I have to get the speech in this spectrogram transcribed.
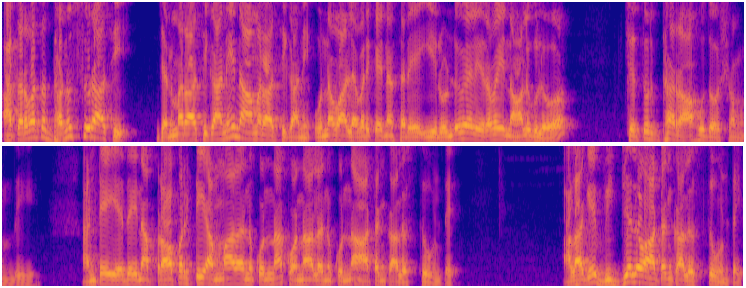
ఆ తర్వాత ధనుస్సు రాశి జన్మరాశి కానీ నామరాశి కానీ ఉన్నవాళ్ళు ఎవరికైనా సరే ఈ రెండు వేల ఇరవై నాలుగులో చతుర్థ రాహు దోషం ఉంది. అంటే ఏదైనా ప్రాపర్టీ అమ్మాలనుకున్నా కొనాలనుకున్నా ఆటంకాలు వస్తూ ఉంటాయి. అలాగే విద్యలో ఆటంకాలు వస్తూ ఉంటాయి.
